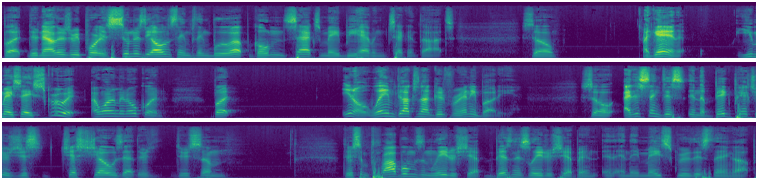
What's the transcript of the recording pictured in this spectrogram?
But there, now there's a report as soon as the Aldenstein thing blew up, Goldman Sachs may be having second thoughts. So, again, you may say, screw it, I want him in Oakland. But you know, lame duck's not good for anybody. So I just think this, in the big picture, just just shows that there's there's some there's some problems in leadership, business leadership, and, and, and they may screw this thing up.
